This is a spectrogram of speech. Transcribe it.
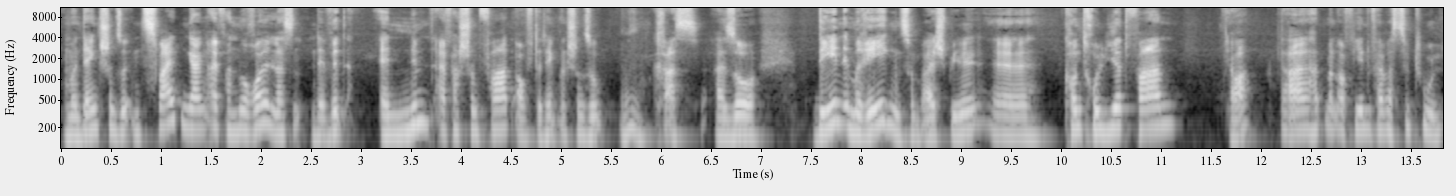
und man denkt schon so im zweiten Gang einfach nur rollen lassen, und der wird, er nimmt einfach schon Fahrt auf. Da denkt man schon so, uh, krass. Also den im Regen zum Beispiel äh, kontrolliert fahren, ja, da hat man auf jeden Fall was zu tun.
